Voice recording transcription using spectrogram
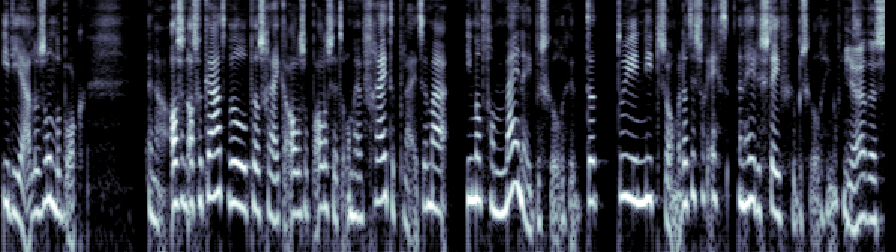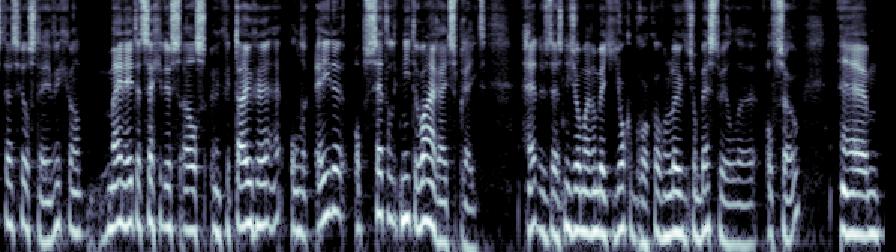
ideale zondebok. En nou, als een advocaat wil Pels Rijken alles op alles zetten om hem vrij te pleiten. Maar iemand van mijnheid beschuldigen, dat, doe je niet zomaar. Dat is toch echt een hele stevige beschuldiging, of niet? Ja, dat is, dat is heel stevig. Want mijn heet, dat zeg je dus als een getuige onder Ede opzettelijk niet de waarheid spreekt. dus dat is niet zomaar een beetje jokkenbrok of een leugentje om best wil uh, of zo. Um,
